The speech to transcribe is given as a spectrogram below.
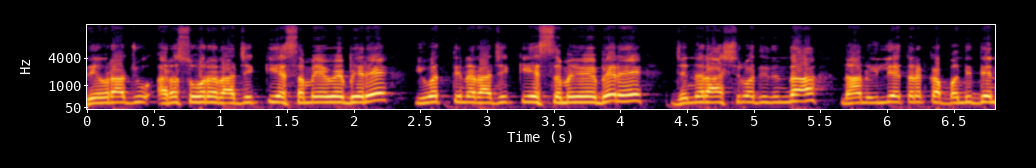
ದೇವರಾಜು ಅರಸುವರ ರಾಜಕೀಯ ಸಮಯವೇ ಬೇರೆ. ಇವತ್ತಿನ ರಾಜಕೀಯ ಸಮಯವೇ ಬೇರೆ. ಜನರ ಆಶೀರ್ವಾದದಿಂದ ನಾನು ಇಲ್ಲಿಯ ತನಕ ಬಂದಿದ್ದೇನೆ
